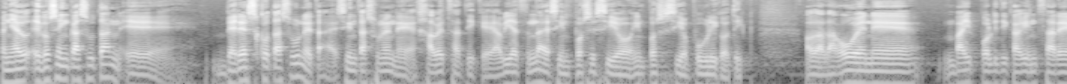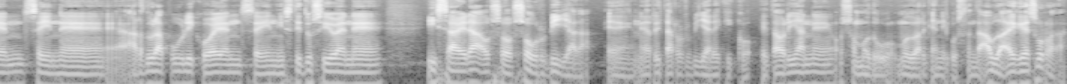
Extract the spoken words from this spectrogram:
Baina edo zein kasutan, e, berezkotasun eta ezintasunen e, jabetzatik e, abiatzen da, ez imposizio, imposizio publikotik. Hau da, dagoen bai politikagintzaren zein e, ardura publikoen zein instituzioen e, izaera oso oso urbila da herritar urbilarekiko eta horian oso modu modu argian ikusten da. Hau da egezurra da.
